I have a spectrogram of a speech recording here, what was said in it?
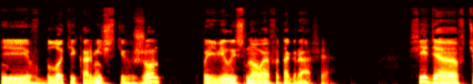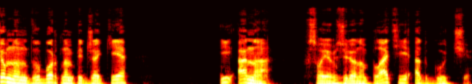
и в блоке кармических жен появилась новая фотография. Федя в темном двубортном пиджаке и она в своем зеленом платье от Гуччи.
